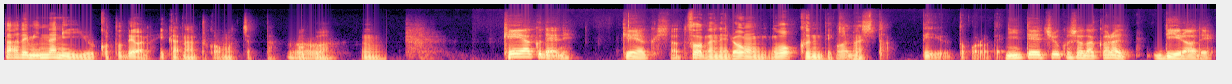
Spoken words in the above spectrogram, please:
ターでみんなに言うことではないかなとか思っちゃった、僕は。うん。契約だよね。契約したと。そうだね、ローンを組んできましたっていうところで。認定中古車だからディーラーで。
